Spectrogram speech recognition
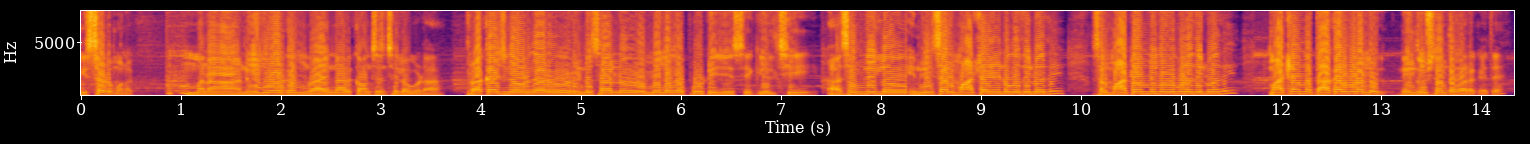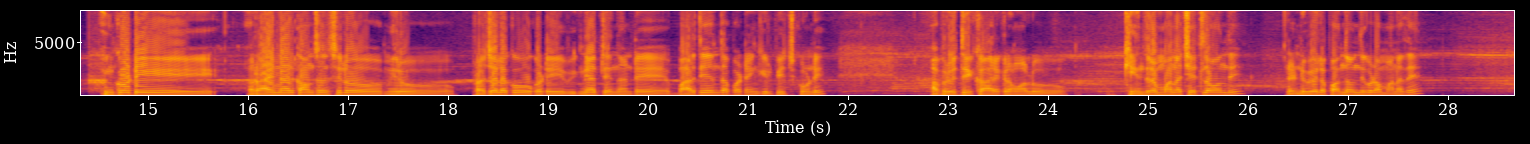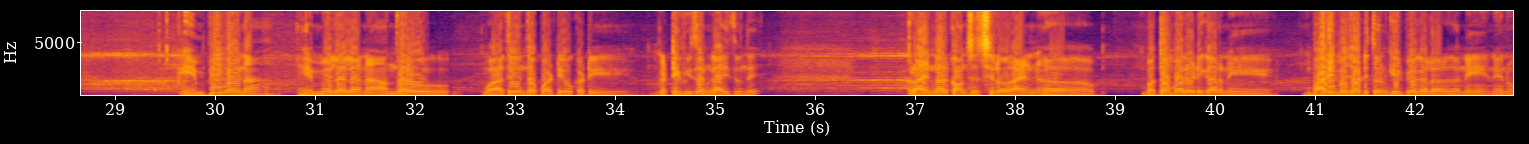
ఇస్తాడు మనకు. మన నియోజకవర్గం రాయనార్ కాన్స్టిట్యున్సీలో కూడా ప్రకాష్ గౌడ్ గారు రెండుసార్లు ఎమ్మెల్యేగా పోటీ చేసి గెలిచి అసెంబ్లీలో ఎన్నిసార్లు మాట్లాడిండో కూడా తెలియదు అసలు మాట్లాడలేదు కూడా తెలియదు మాట్లాడిన దాఖలు కూడా లేదు నేను చూసినంత వరకు అయితే ఇంకోటి రాయనార్ కాన్స్టిట్యున్సీలో మీరు ప్రజలకు ఒకటి విజ్ఞప్తి ఏంటంటే భారతీయ జనతా పార్టీని గెలిపించుకోండి. అభివృద్ధి కార్యక్రమాలు కేంద్రం మన చేతిలో ఉంది రెండు వేల పంతొమ్మిది కూడా మనదే. ఎంపీలైనా ఎమ్మెల్యేలైనా అందరూ భారతీయ జనతా పార్టీ ఒకటి గట్టి విజన్గా అవుతుంది. రాయన్నార్ కాన్స్టిట్యూన్సీలో రాయన్ బద్దంబాలరెడ్డి గారిని భారీ మెజార్టీతో గెలిపించగలరని నేను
